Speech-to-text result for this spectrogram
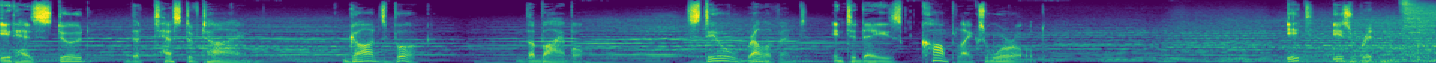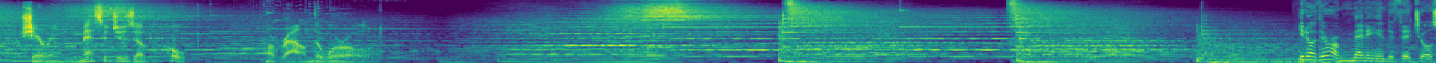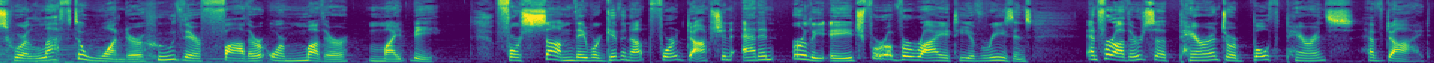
It has stood the test of time. God's book, the Bible, still relevant in today's complex world. It is written, sharing messages of hope around the world. You know, there are many individuals who are left to wonder who their father or mother might be. For some, they were given up for adoption at an early age for a variety of reasons. And for others, a parent or both parents have died,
